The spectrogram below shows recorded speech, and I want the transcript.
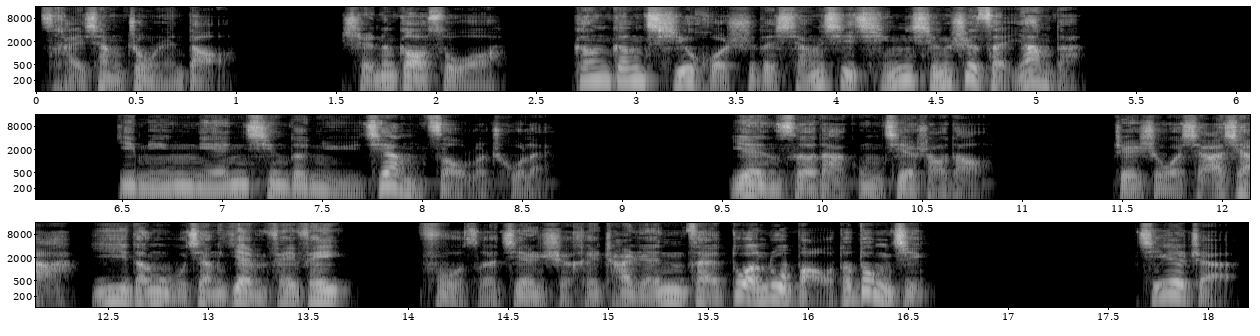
才向众人道：“谁能告诉我刚刚起火时的详细情形是怎样的？”一名年轻的女将走了出来，艳色大公介绍道。这是我辖下一等武将燕飞飞，负责监视黑茶人在断路堡的动静。接着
